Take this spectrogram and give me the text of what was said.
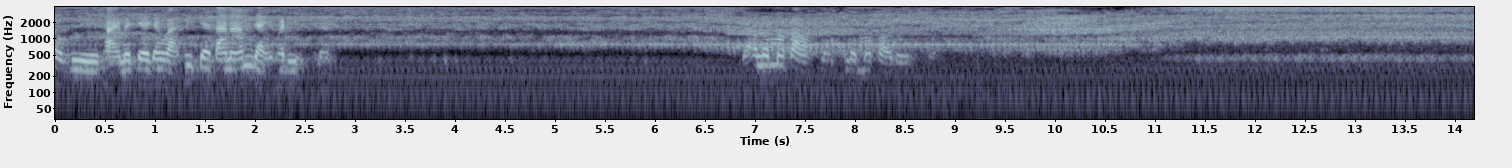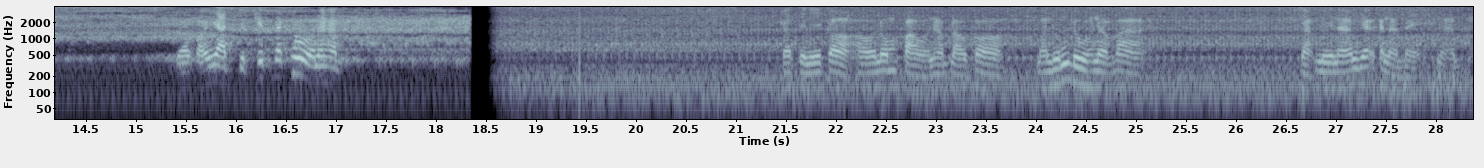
โชคดีถ่ายมาเจอจังหวะที่เจอตาน้ำใหญ่พอดีนะเดี๋ยวเอาลมมาเป่าเอาลมมาเป่าดูเดี๋ยวขออนุญาตจุดคลิปสักครู่นะครับ ครับทีนี้ก็เอาลมเป่านะครับ เราก็มาลุ้นดูนะครับว่า จะมีน้ำเยอะขนาดไหนนะครับ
